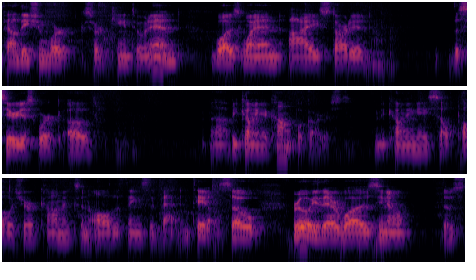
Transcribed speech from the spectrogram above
foundation work sort of came to an end was when I started the serious work of uh, becoming a comic book artist and becoming a self-publisher of comics and all the things that that entails. So really, there was you know those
